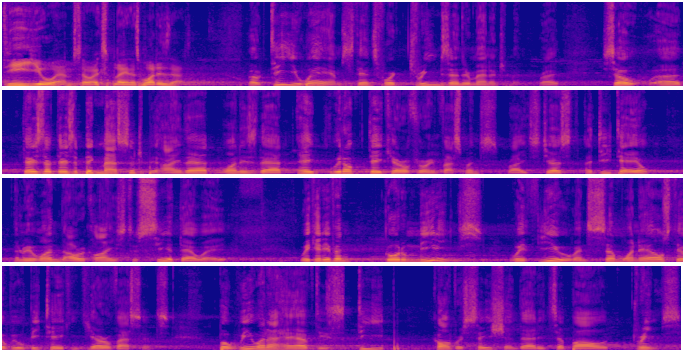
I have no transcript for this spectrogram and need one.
DUM. So explain us what is that? Well, DUM stands for Dreams Under Management, right? So uh, there's, a, there's a big message behind that. One is that, hey, we don't take care of your investments, right? It's just a detail, and we want our clients to see it that way. We can even go to meetings with you and someone else that will be taking care of assets. But we want to have this deep conversation that it's about dreams.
